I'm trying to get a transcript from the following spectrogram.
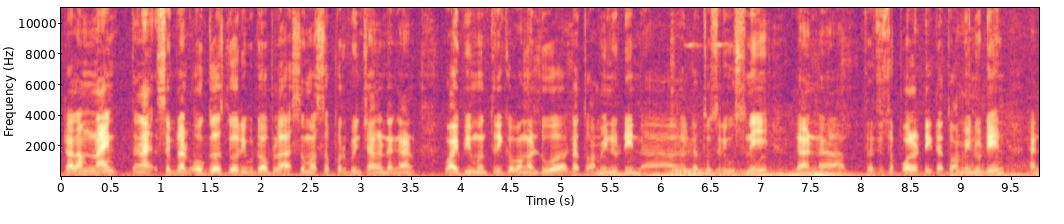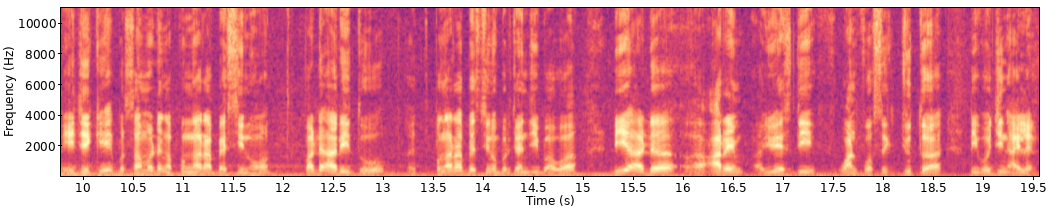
dalam 9, 9 Ogos 2012 semasa perbincangan dengan YB Menteri Kewangan 2 Datuk Aminuddin uh, Datuk Seri Husni dan uh, Profesor Politik Datuk Aminuddin dan AJK bersama dengan pengarah Besino pada hari itu uh, pengarah Besino berjanji bahawa dia ada uh, RM USD 146 juta di Virgin Island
